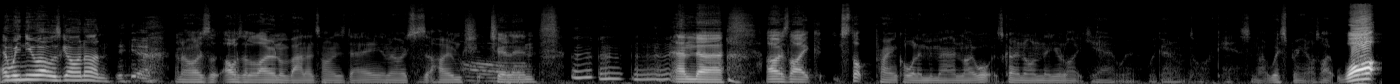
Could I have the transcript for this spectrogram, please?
and we knew what was going on. Yeah. and I was I was alone on Valentine's Day, and I was just at home ch- chilling, and uh, I was like, "Stop prank calling me, man! Like, what's going on?" And then you're like, "Yeah, we're we're going on tour of Kiss," and like whispering. I was like, "What?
